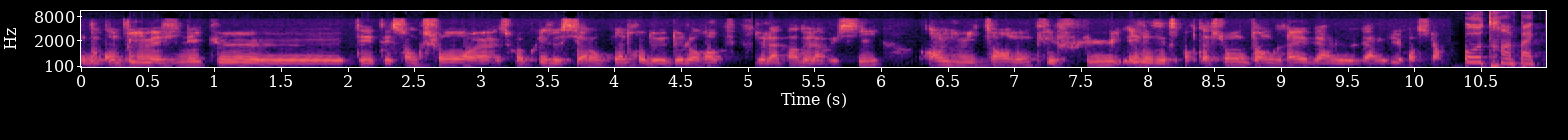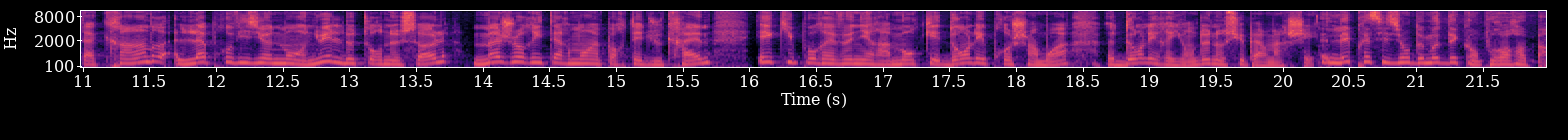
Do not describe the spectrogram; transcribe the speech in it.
donc on peut imaginer que des, sanctions soient prises aussi à l'encontre de l'Europe de la part de la Russie en limitant donc les flux et les exportations d'engrais vers le, vers le vieux continent. Autre impact à craindre, l'approvisionnement en huile de tournesol, majoritairement importée d'Ukraine et qui pourrait venir à manquer dans les prochains mois dans les rayons de nos supermarchés. Les précisions de Mode Camps pour Europe 1.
